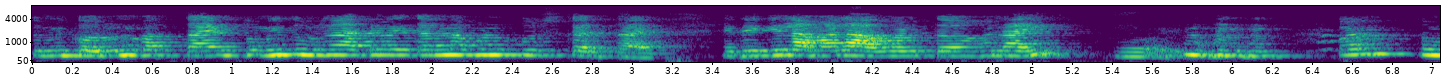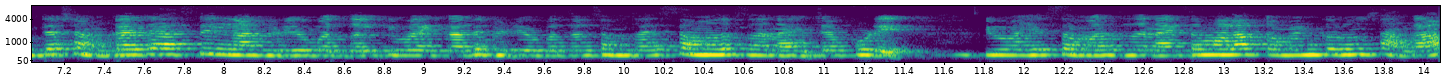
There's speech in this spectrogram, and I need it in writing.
तुम्ही करून बघताय आणि तुम्ही तुमच्या नातेवाईकांना पण खुश करताय. हे देखील आम्हाला आवडतं हो नाही? पण तुमच्या शंका ज्या असतील ना व्हिडिओ बद्दल किंवा एखाद्या व्हिडिओ बद्दल समजा हे समजलं नाही ह्याच्या पुढे किंवा हे समजलं नाही तर मला कमेंट करून सांगा.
